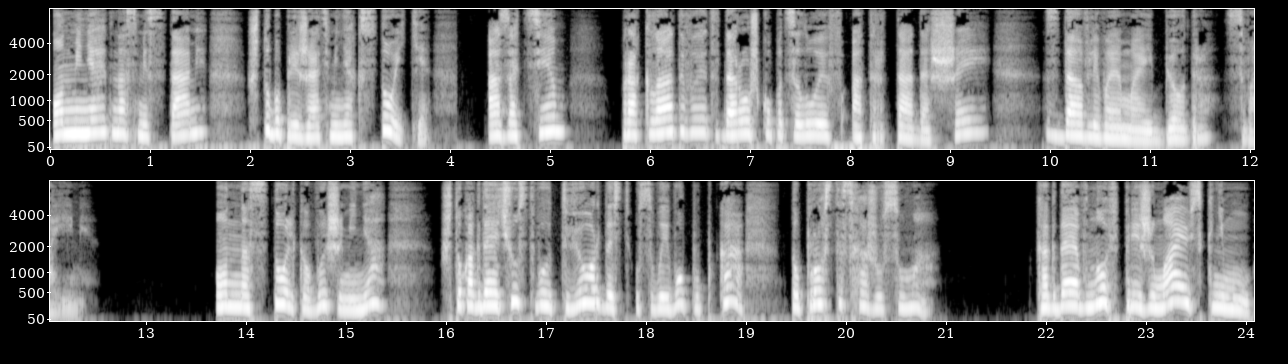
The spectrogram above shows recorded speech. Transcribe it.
Он меняет нас местами, чтобы прижать меня к стойке, а затем прокладывает дорожку поцелуев от рта до шеи, сдавливая мои бедра своими. Он настолько выше меня, что когда я чувствую твердость у своего пупка, то просто схожу с ума. Когда я вновь прижимаюсь к нему,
